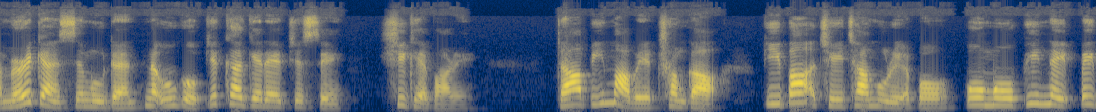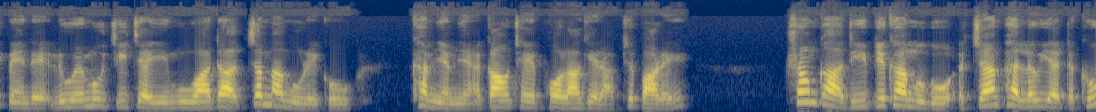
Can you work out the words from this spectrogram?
အမေရိကန်စစ်မှုထမ်း2ဦးကိုပြစ်ခတ်ခဲ့တဲ့ဖြစ်စဉ်ရှိခဲ့ပါတယ်။ဒါပြီးမှပဲထရမ့်ကပြည်ပအခြေချမှုတွေအပေါ်ပုံမိုဖိနှိပ်ပိတ်ပင်တဲ့လူဝင်မှုကြီးကြပ်ရေးမူဝါဒကြက်မှတ်မှုတွေကိုခက်မြန်မြန်အကောင့်ထဲပေါ်လာခဲ့တာဖြစ်ပါတယ်။ Trump ကဒီပြစ်ခတ်မှုကိုအကြမ်းဖက်လုပ်ရက်တစ်ခု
